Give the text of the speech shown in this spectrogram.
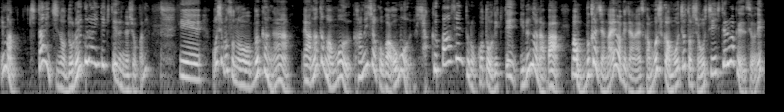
今、期待値のどれぐらいできてるんでしょうかね。えー、もしもその部下が、あなたが思う、管理職が思う100%のことをできているならば、まあ部下じゃないわけじゃないですか。もしくはもうちょっと昇進してるわけですよね。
